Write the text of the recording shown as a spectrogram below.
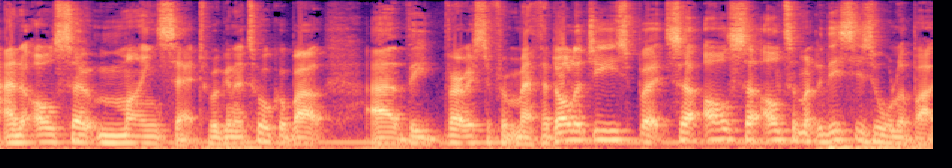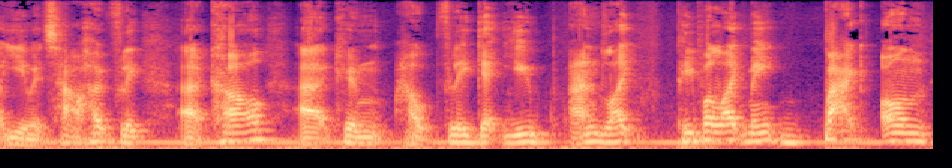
and also mindset. We're going to talk about uh, the various different methodologies, but uh, also ultimately this is all about you. It's how hopefully uh, Carl uh, can hopefully get you and like people like me back on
